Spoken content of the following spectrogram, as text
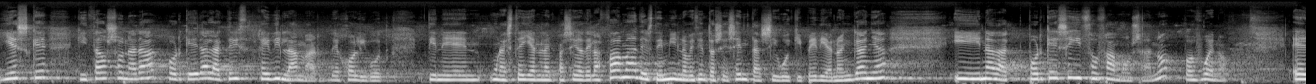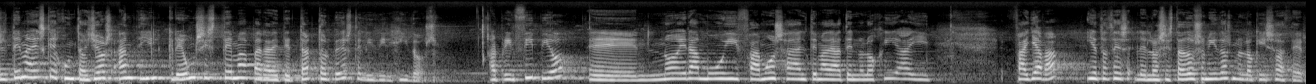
Y es que quizá os sonará porque era la actriz Heidi Lamar de Hollywood. Tienen una estrella en el Paseo de la Fama desde 1960, si Wikipedia no engaña. Y nada, ¿por qué se hizo famosa? No? Pues bueno, el tema es que junto a George Antil creó un sistema para detectar torpedos teledirigidos. Al principio eh, no era muy famosa el tema de la tecnología y fallaba y entonces los Estados Unidos no lo quiso hacer.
